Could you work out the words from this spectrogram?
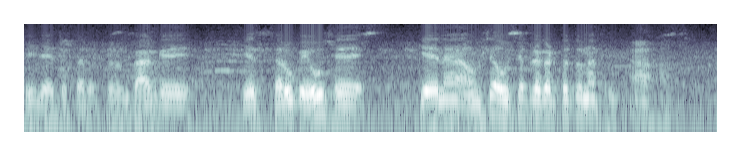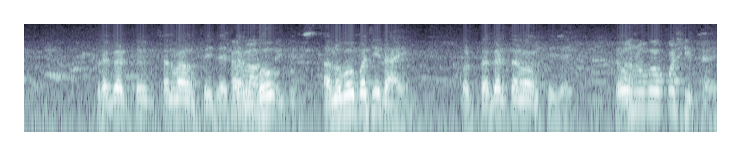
થઈ જાય તો સર્વક્ષણ. કારણ કે એ સ્વરૂપ એવું છે કે એને અંશે અંશે પ્રગટ થતું નથી. હા હા. પ્રગટ થયું સર્વાંશ થઈ જાય. અનુભવ અનુભવ પછી થાય. પણ પ્રગટ સર્વાંશ થઈ જાય. તો અનુભવ પછી થાય.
